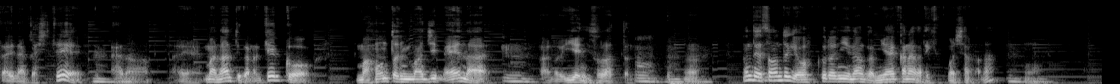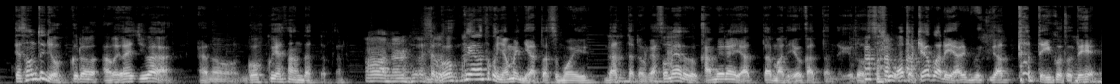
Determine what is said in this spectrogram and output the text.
たりなんかして、うんあの、えーまあなんていうかな、結構、まあ本当に真面目なうん。あの家に育ったの。うん。うん。なんでその時おふくろになんか宮かなんかで結婚したのかな。うん。で、その時おふくろ、あ親父は、あの、呉服屋さんだったのかな。ああ、なるほど。呉服屋のとこに嫁にやったつもりだったのが、その後カメラやったまでよかったんだけど、その後キャバレーやりやったっていうことで、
